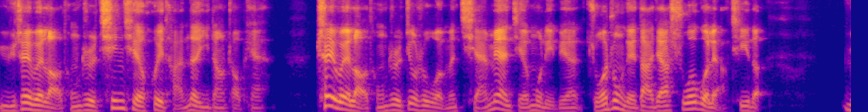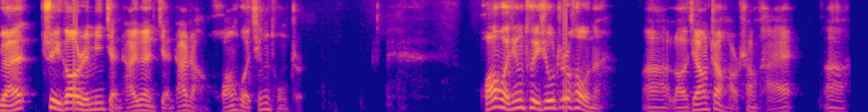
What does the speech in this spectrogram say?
与这位老同志亲切会谈的一张照片。这位老同志就是我们前面节目里边着重给大家说过两期的原最高人民检察院检察长黄火清同志。黄火清退休之后呢，啊，老姜正好上台啊，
